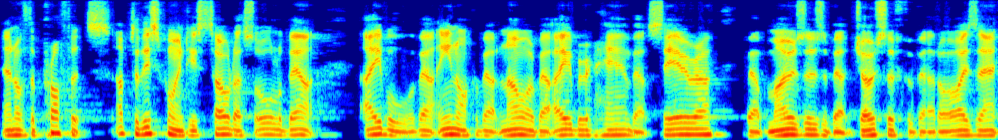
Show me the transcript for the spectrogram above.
and of the prophets. Up to this point, he's told us all about Abel, about Enoch, about Noah, about Abraham, about Sarah, about Moses, about Joseph, about Isaac,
